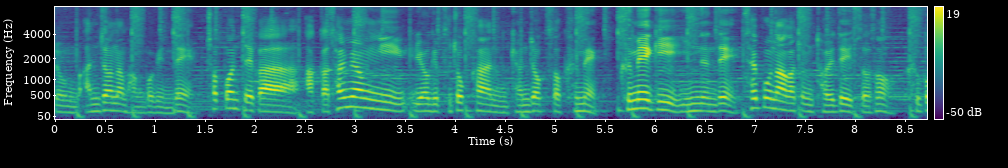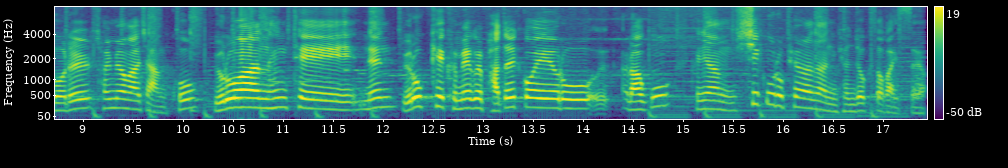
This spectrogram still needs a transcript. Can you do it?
좀 안전한 방법인데 첫 번째가 아까 설명력이 부족한 견적서 금액 금액이 있는데 세분화가 좀 덜 돼 있어서 그거를 설명하지 않고 이러한 행태는 이렇게 금액을 받을 거예요 라고 그냥 식으로 표현한 견적서가 있어요.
